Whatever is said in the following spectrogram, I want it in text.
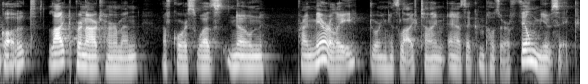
Korngold, like Bernard Herrmann, of course, was known primarily during his lifetime as a composer of film music.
